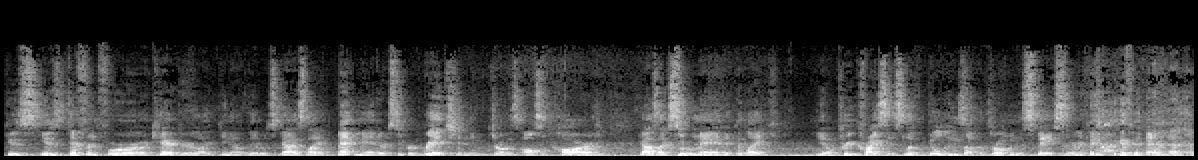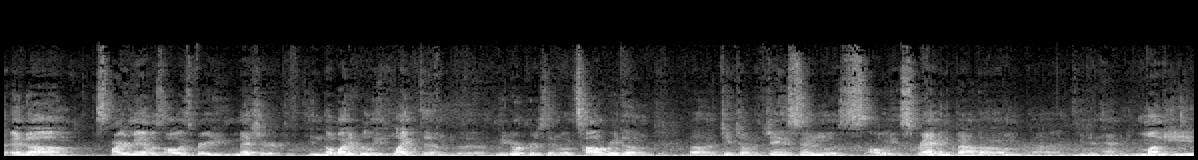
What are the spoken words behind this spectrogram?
he was he was different for a character like you know there was guys like Batman that were super rich and he drove this awesome car, and guys like Superman that could like you know pre-crisis lift buildings up and throw them into space and everything like that, and um, Spider-Man was always very measured. He, nobody really liked him. The New Yorkers didn't really tolerate him. Uh, J. Jonah Jameson was always ragging about him. Uh, he didn't have any money,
